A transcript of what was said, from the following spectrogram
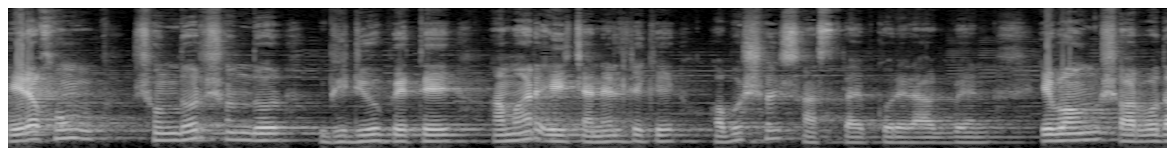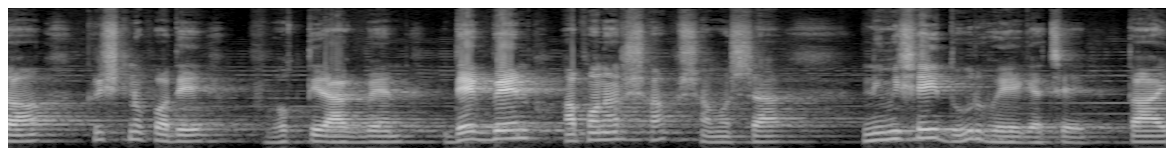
এরকম সুন্দর সুন্দর ভিডিও পেতে আমার এই চ্যানেলটিকে অবশ্যই সাবস্ক্রাইব করে রাখবেন এবং সর্বদা কৃষ্ণপদে ভক্তি রাখবেন। দেখবেন আপনার সব সমস্যা নিমিষেই দূর হয়ে গেছে। তাই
